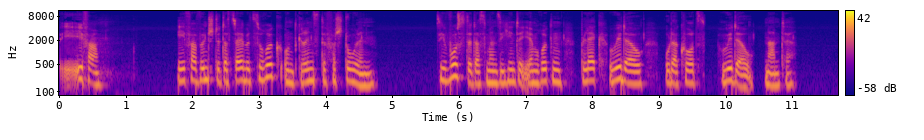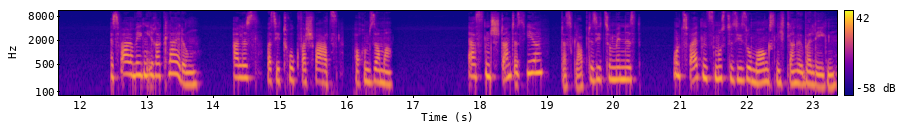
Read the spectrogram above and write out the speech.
Eva. Eva wünschte dasselbe zurück und grinste verstohlen. Sie wusste, dass man sie hinter ihrem Rücken Black Widow oder kurz Widow nannte. Es war wegen ihrer Kleidung. Alles, was sie trug, war schwarz, auch im Sommer. Erstens stand es ihr, das glaubte sie zumindest, und zweitens musste sie so morgens nicht lange überlegen.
